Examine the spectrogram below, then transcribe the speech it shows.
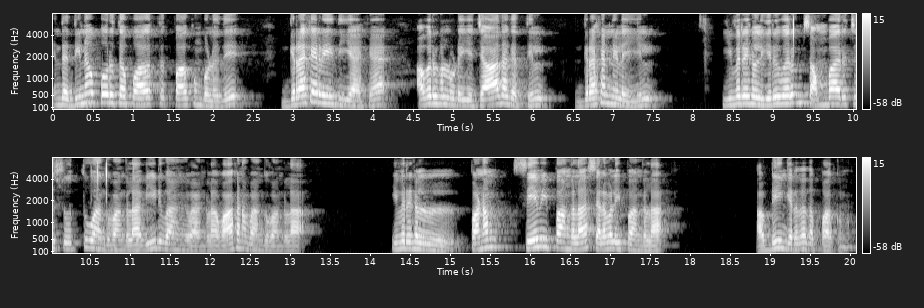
இந்த தினப்பொருத்தை பார்த்து பார்க்கும் பொழுது கிரக ரீதியாக அவர்களுடைய ஜாதகத்தில் கிரக நிலையில் இவர்கள் இருவரும் சம்பாரித்து சொத்து வாங்குவாங்களா வீடு வாங்குவாங்களா வாகனம் வாங்குவாங்களா? இவர்கள் பணம் சேமிப்பாங்களா செலவழிப்பாங்களா? அப்படிங்கிறத அதை பார்க்கணும்.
